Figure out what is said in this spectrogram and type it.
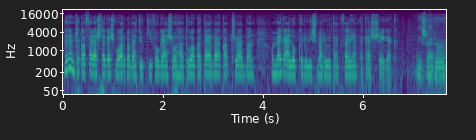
De nem csak a felesleges varga betűk kifogásolhatóak a tervvel kapcsolatban, a megállók körül is merültek fel érdekességek és erről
